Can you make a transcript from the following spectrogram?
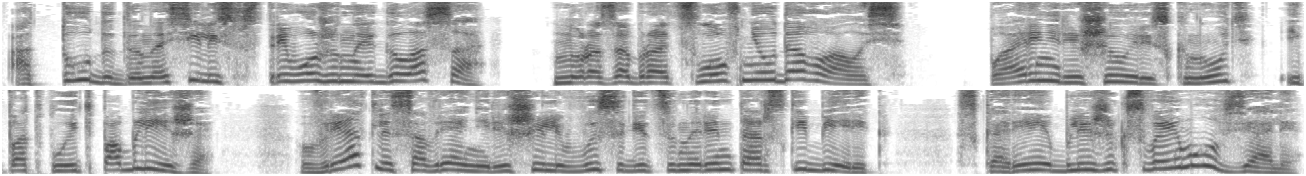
Оттуда доносились встревоженные голоса но разобрать слов не удавалось. Парень решил рискнуть и подплыть поближе. Вряд ли совряне решили высадиться на рентарский берег. Скорее ближе к своему взяли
